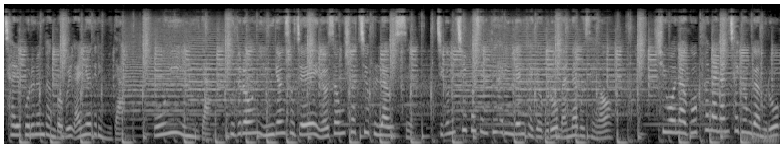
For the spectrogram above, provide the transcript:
잘 고르는 방법을 알려드립니다. 5위입니다. 부드러운 인견 소재의 여성 셔츠 블라우스 지금 7% 할인된 가격으로 만나보세요. 시원하고 편안한 착용감으로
